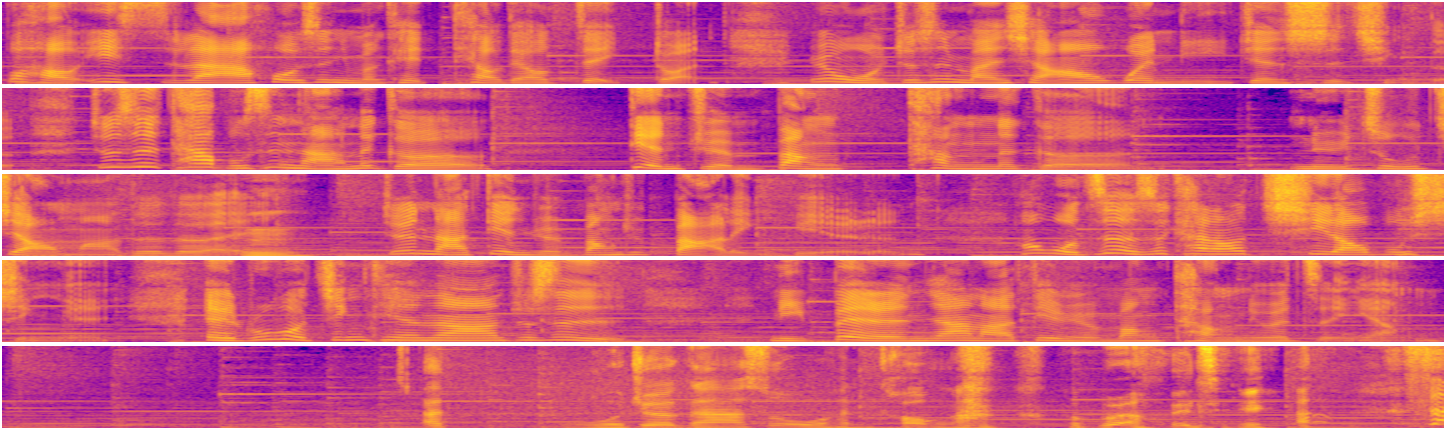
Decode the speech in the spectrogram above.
不好意思啦，或者是你们可以跳掉这一段，因为我就是蛮想要问你一件事情的，就是他不是拿那个电卷棒烫那个女主角嘛，对不对？嗯，就是拿电卷棒去霸凌别人，然后我真的是看到气到不行哎、哎、如果今天呢、就是你被人家拿电卷棒烫，你会怎样？我就会跟他说我很痛啊，不然会怎样？傻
